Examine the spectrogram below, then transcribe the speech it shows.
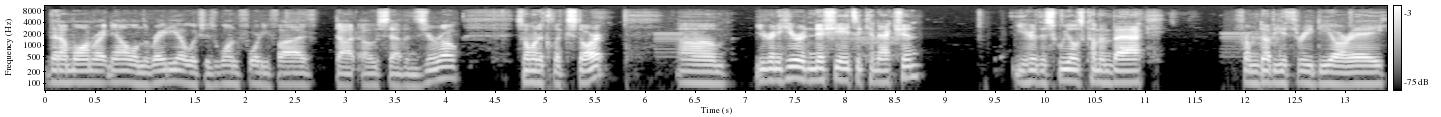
that I'm on right now on the radio, which is 145.070. So I'm going to click Start. Um, you're going to hear it initiates a connection. You hear the squeals coming back from W3DRA.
